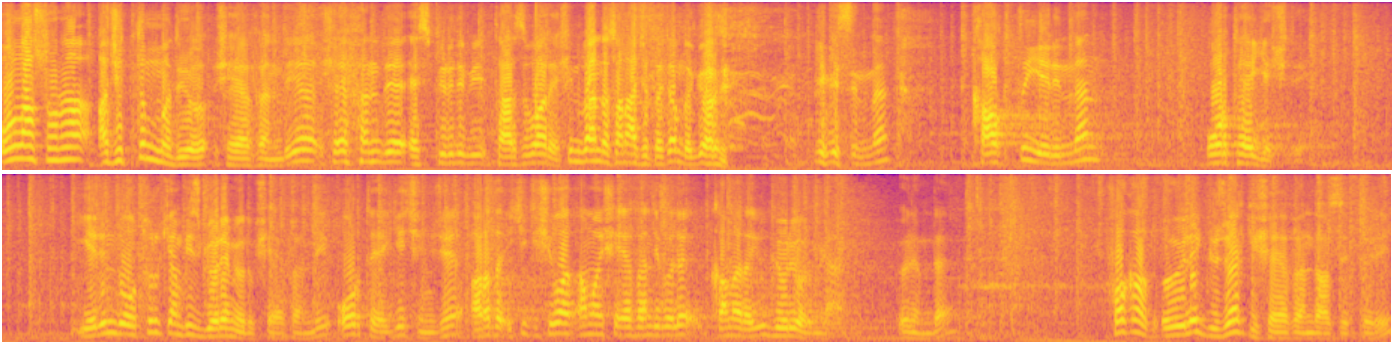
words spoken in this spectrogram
Ondan sonra acıttın mı diyor Şeyh Efendi'ye. Şeyh Efendi esprili bir tarzı var ya. Şimdi ben de sana acıtacağım da gördüm gibisinden. Kalktı yerinden ortaya geçti. Yerinde otururken biz göremiyorduk Şeyh Efendi'yi. Ortaya geçince arada iki kişi var ama Şeyh Efendi böyle kamerayı görüyorum yani önümde. Fakat öyle güzel ki Şeyh Efendi Hazretleri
